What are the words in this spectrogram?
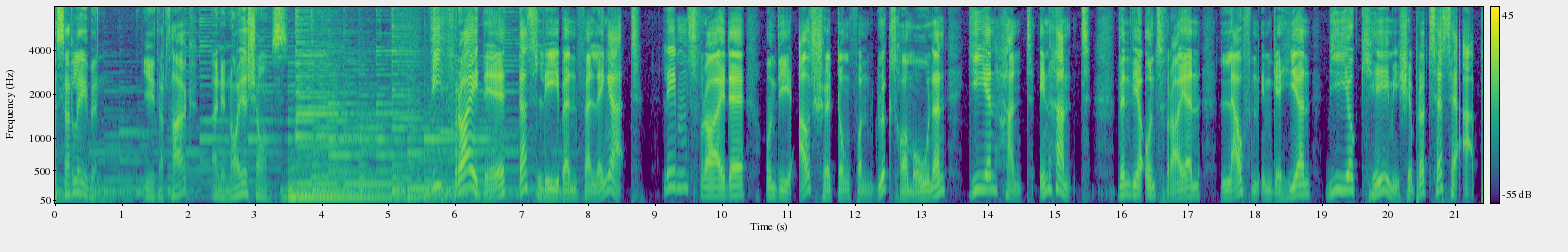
Besser leben. Jeder Tag eine neue Chance. Wie Freude das Leben verlängert. Lebensfreude und die Ausschüttung von Glückshormonen gehen Hand in Hand. Wenn wir uns freuen, laufen im Gehirn biochemische Prozesse ab,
